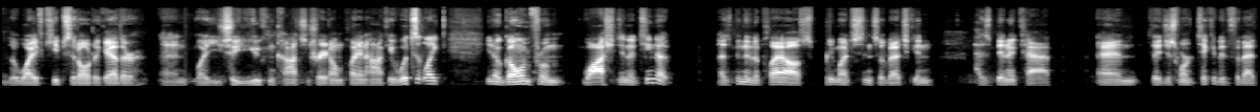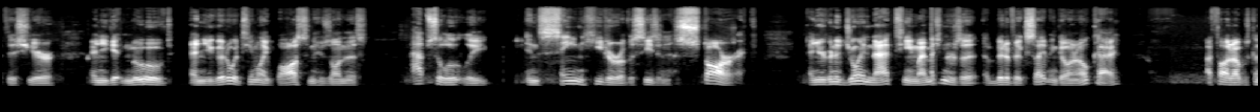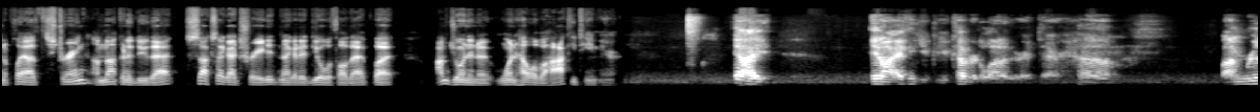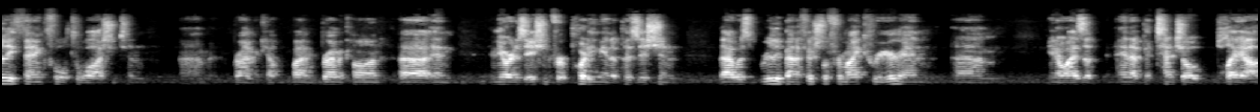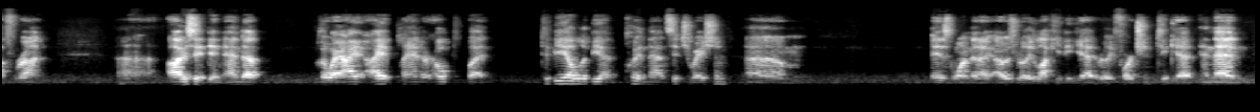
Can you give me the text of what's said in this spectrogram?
the wife keeps it all together, and well, you so you can concentrate on playing hockey. What's it like, you know, going from Washington? A team that has been in the playoffs pretty much since Ovechkin has been a cap, and they just weren't ticketed for that this year. And you get moved, and you go to a team like Boston, who's on this absolutely insane heater of a season, historic, and you're going to join that team. I mentioned there's a, a bit of excitement going. Okay, I thought I was going to play out the string. I'm not going to do that. Sucks I got traded and I got to deal with all that, but I'm joining a one hell of a hockey team here. Yeah, I, you know, I think you, you covered a lot of it right there. Um, I'm really thankful to Washington, um, Brian, McCall- Brian MacLellan, uh, and, and, the organization for putting me in a position that was really beneficial for my career and, um, you know, as a and a potential playoff run. Uh, obviously, it didn't end up the way I, I had planned or hoped, but to be able to be put in that situation um, is one that I, I, was really lucky to get, really fortunate to get. And then,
